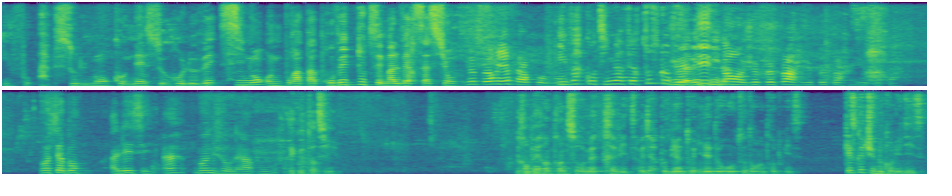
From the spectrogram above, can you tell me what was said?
Il faut absolument qu'on ait ce relevé, sinon on ne pourra pas prouver toutes ces malversations. Je peux rien faire pour vous. Il va continuer à faire tout ce que je vous avez dis dit. là. non, je peux pas, je peux pas, je peux pas. Bon, c'est bon. Allez-y. Hein? Bonne journée à vous. Écoute, Tanti. Grand-père est en train de se remettre très vite. Ça veut dire que bientôt, il est de retour dans l'entreprise. Qu'est-ce que tu veux qu'on lui dise?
